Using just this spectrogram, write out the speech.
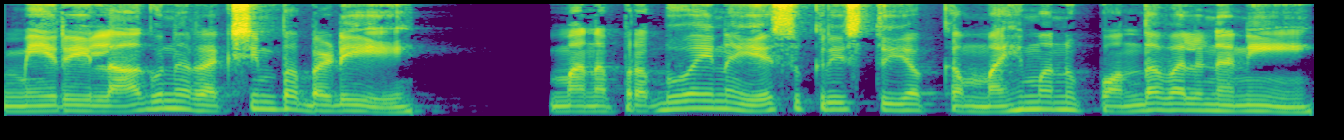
మీరీలాగున రక్షింపబడి మన ప్రభువైన యేసుక్రీస్తు యొక్క మహిమను పొందవలెనని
